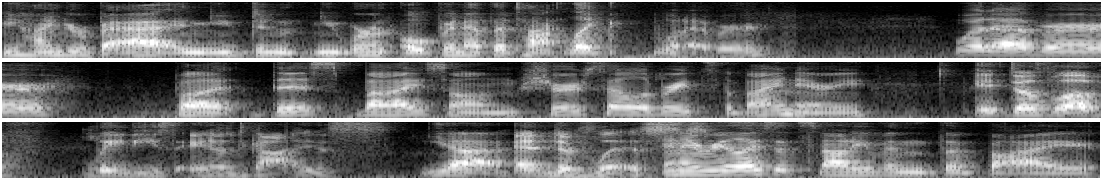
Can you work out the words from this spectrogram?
behind your back and you didn't you weren't open at the time like whatever. Whatever. But this bi song sure celebrates the binary. It does love ladies and guys. yeah. End of list. and i realize it's not even the bi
